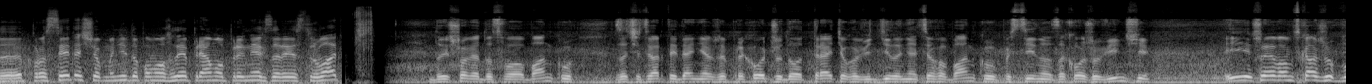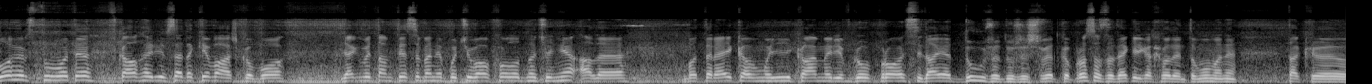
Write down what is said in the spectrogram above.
е, просити, щоб мені допомогли прямо при них зареєструвати. Дійшов я до свого банку. За четвертий день я вже приходжу до третього відділення цього банку, постійно заходжу в інші. І що я вам скажу, блогерствувати в Калгарі все-таки важко, бо як би там ти себе не почував холодно чи ні, але батарейка в моїй камері в GoPro сідає дуже-дуже швидко, просто за декілька хвилин. Тому в мене так е,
